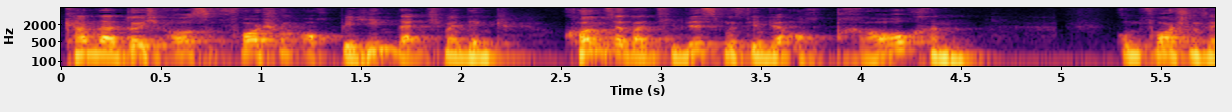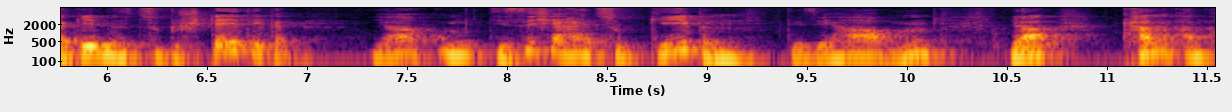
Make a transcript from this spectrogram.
kann da durchaus Forschung auch behindern. Ich meine, den Konservativismus, den wir auch brauchen, um Forschungsergebnisse zu bestätigen, ja, um die Sicherheit zu geben, die sie haben, ja, kann an,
